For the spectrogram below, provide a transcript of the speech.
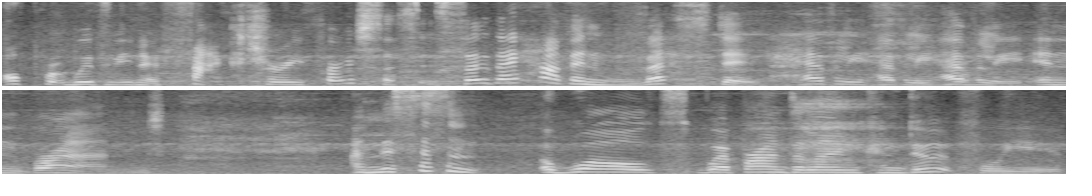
opera, with you know factory processes. So they have invested heavily, heavily, heavily in brand. And this isn't a world where brand alone can do it for you.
